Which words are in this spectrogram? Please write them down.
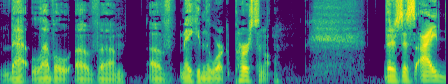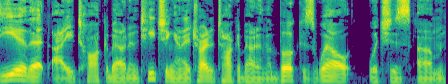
that level of um, of making the work personal. There's this idea that I talk about in teaching, and I try to talk about in the book as well, which is um,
